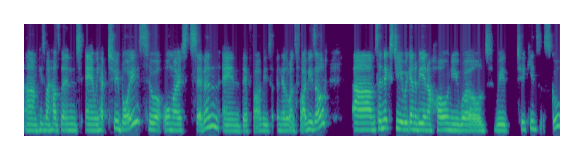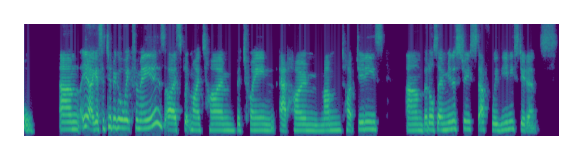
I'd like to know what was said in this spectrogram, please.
Um, he's my husband, and we have two boys who are almost seven, and they're five years, and the other one's five years old. Um, so next year we're going to be in a whole new world with two kids at school. Um, yeah, I guess a typical week for me is I split my time between at home mum type duties, um, but also ministry stuff with uni students.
